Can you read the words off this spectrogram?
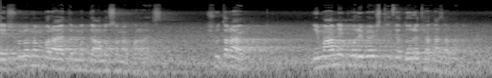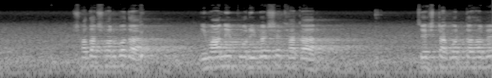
এই ষোলো নম্বর আয়াতের মধ্যে আলোচনা করা হয়েছে। সুতরাং ইমানি পরিবেশ থেকে দূরে থাকা যাবে না। সদা সর্বদা ইমানি পরিবেশে থাকার চেষ্টা করতে হবে,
